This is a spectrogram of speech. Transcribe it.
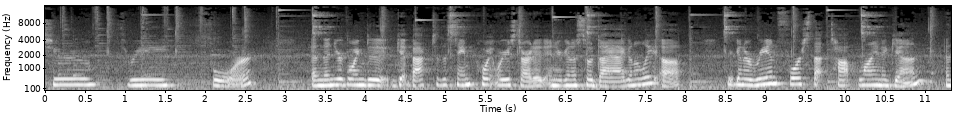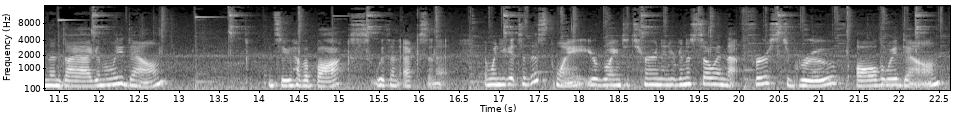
two, three, four, and then you're going to get back to the same point where you started and you're gonna sew diagonally up you're gonna reinforce that top line again and then diagonally down. And so you have a box with an X in it. And when you get to this point, you're going to turn and you're gonna sew in that first groove all the way down.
